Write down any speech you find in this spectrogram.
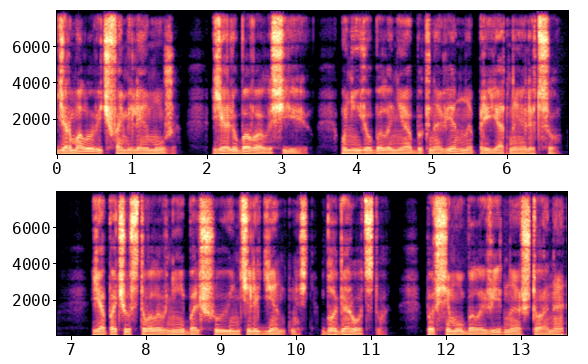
Ермолович – фамилия мужа. Я любовалась ею у нее было необыкновенно приятное лицо. Я почувствовала в ней большую интеллигентность, благородство. По всему было видно, что она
